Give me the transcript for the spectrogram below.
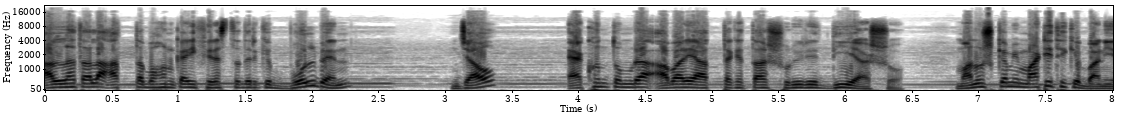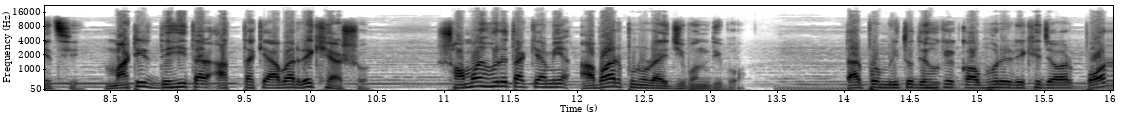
আল্লাহ তালা আত্মা বহনকারী ফেরেস্তাদেরকে বলবেন, যাও, এখন তোমরা আবার এই আত্মাকে তার শরীরে দিয়ে আসো। মানুষকে আমি মাটি থেকে বানিয়েছি, মাটির দেহি তার আত্মাকে আবার রেখে আসো। সময় হলে তাকে আমি আবার পুনরায় জীবন দিব। তারপর মৃতদেহকে কবরে রেখে যাওয়ার পর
